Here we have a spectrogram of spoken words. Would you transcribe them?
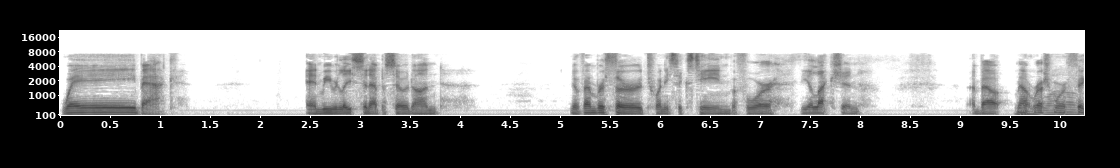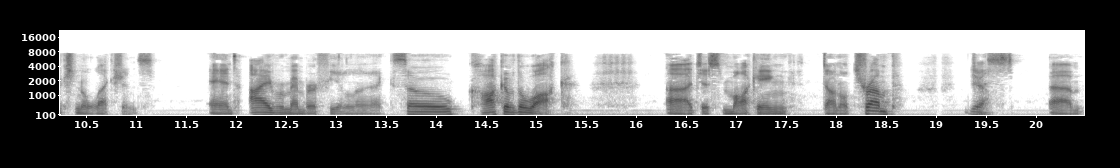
way back, and we released an episode on November third, 2016, before the election, about Mount Oh, Rushmore wow. fictional elections, and I remember feeling like so cock of the walk, uh, just mocking Donald Trump, Yeah. just um,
